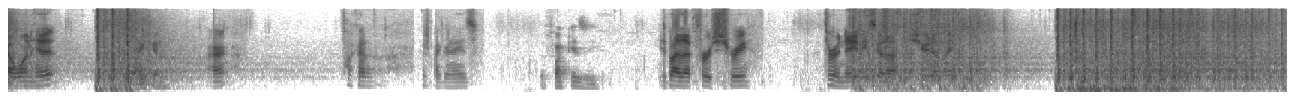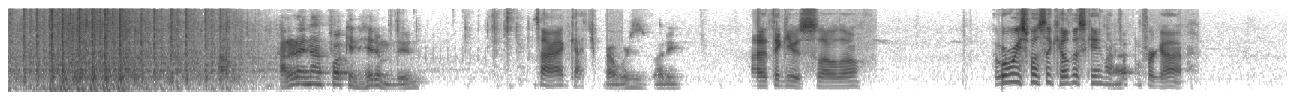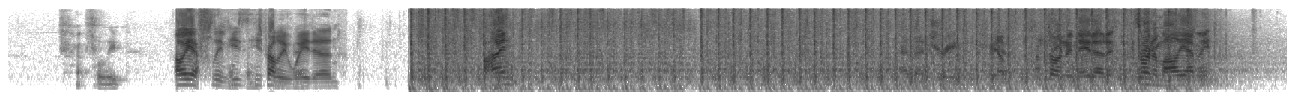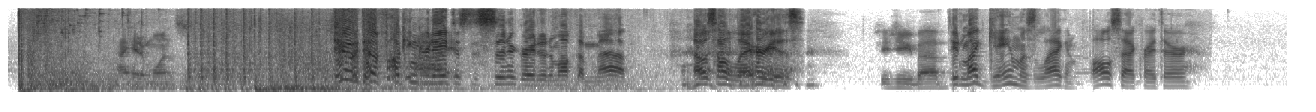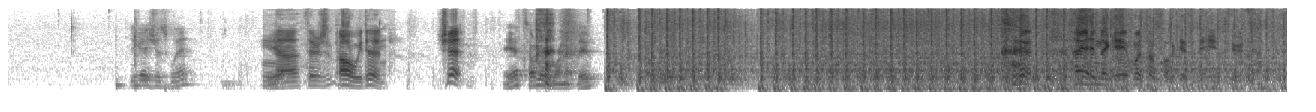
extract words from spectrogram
got one hit. Flanking. Alright. Fuck, I don't. Where's my grenades? The fuck is he? He's by that first tree. Threw a nade, he's gonna shoot at me. Um, How did I not fucking hit him, dude? it's alright, got you, Bro, bro. where's his buddy? I think he was slow low. Who were we supposed to kill this game? I Uh, fucking forgot. Philippe. Oh yeah, Philippe. He's, he's probably way dead. Behind. At that tree. Yep. up. I'm throwing a nade at it. He's throwing a molly at me. I hit him once. Dude, that fucking grenade Nice. just disintegrated him off the map. That was hilarious. GG, Bob. Dude, my game was lagging ballsack right there. You guys just win? No, there's. Oh, we did. Shit. Yeah, totally won it, dude. I end the game with a fucking nade, dude.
